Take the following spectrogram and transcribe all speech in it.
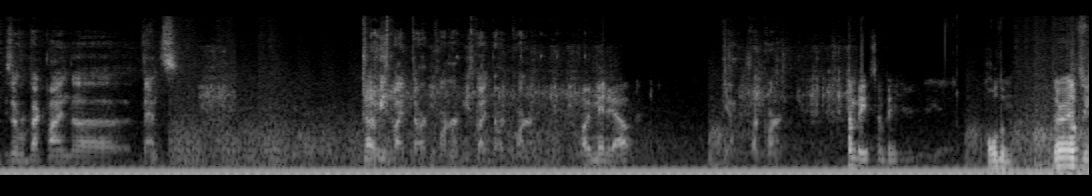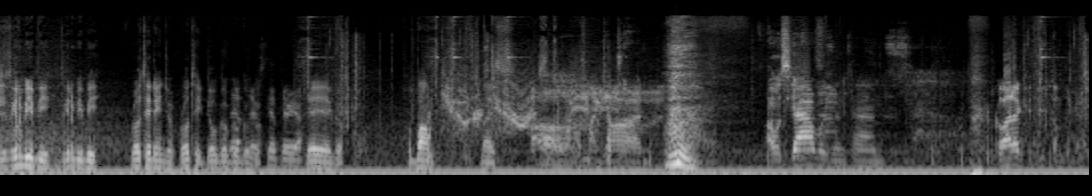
He's over back behind the vents. No, No, he's by dark corner. He's by dark corner. Oh, he made it out. Yeah, dark corner. Some B, some B. Hold him. There, it's, B, it's gonna be a B. It's gonna be a B. Rotate, Angel. Rotate. Go, go, Stay go, go, there, go. stay there, yeah. Yeah, yeah, go. A bomb. Nice. Oh my god. I was here. That was intense. Glad I could do something, guys.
